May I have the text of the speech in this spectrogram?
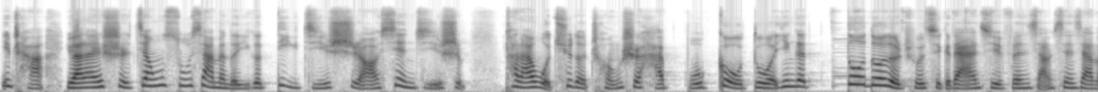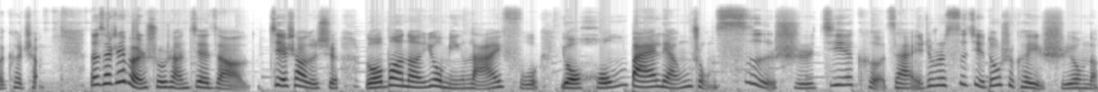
一查，原来是江苏下面的一个地级市啊，县级市。看来我去的城市还不够多，应该。多多的出去给大家去分享线下的课程。那在这本书上介绍介绍的是萝卜呢，又名来福，有红白两种，四时皆可栽，也就是四季都是可以食用的。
